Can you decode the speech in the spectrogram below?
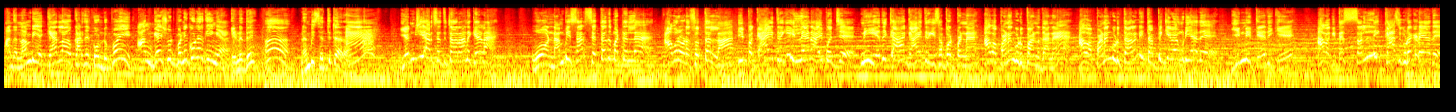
அந்த நம்பிய கேரளாவுக்கு கடத்தி கொண்டு போய் அங்கே ஷூட் பண்ணி கொண்டு இருக்கீங்க என்னது நம்பி செத்துட்டாரா? எம்ஜிஆர் செத்துட்டாரான்னு கேள. ஓ நம்பி சார் செத்தது மட்டும் இல்ல. அவரோட சொத்தெல்லாம் இப்ப காயத்ரிக்கு இல்லன்னு ஆயிப்போச்சு. நீ எதுக்காக காயத்ரிக்கு சப்போர்ட் பண்ண? அவ பணம் கொடுப்பான்னு தானே? அவ பணம் கொடுத்தாலும் நீ தப்பிக்கவே முடியாது. இன்னி தேதிக்கு அவகிட்ட சல்லி காசு கூட கிடையாது.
